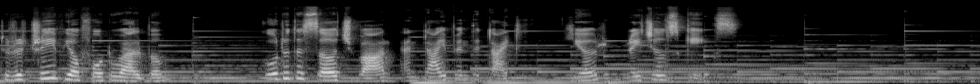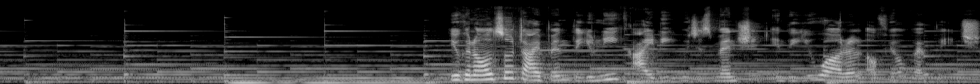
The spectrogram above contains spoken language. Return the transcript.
To retrieve your photo album, go to the search bar and type in the title, here Rachel's Cakes. You can also type in the unique ID which is mentioned in the URL of your web page.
